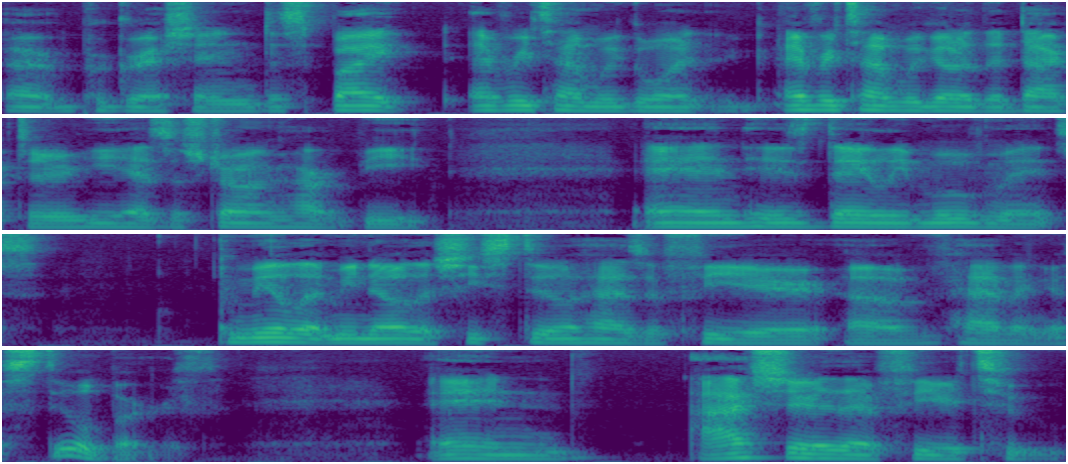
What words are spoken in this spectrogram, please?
or er, progression, despite every time we go in, every time we go to the doctor, he has a strong heartbeat, and his daily movements Camille let me know that she still has a fear of having a stillbirth. And I share that fear too.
